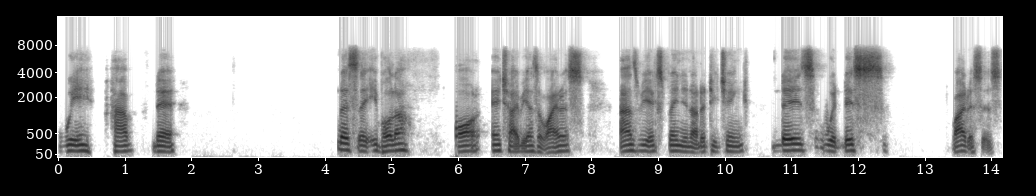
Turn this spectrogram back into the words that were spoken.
we have the, let's say Ebola or HIV as a virus, as we explained in other teaching, this with this viruses,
